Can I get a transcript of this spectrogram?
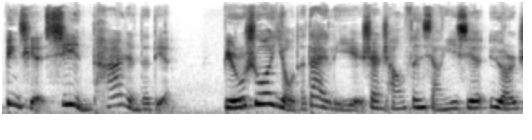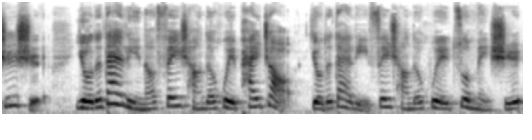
并且吸引他人的点。比如说，有的代理擅长分享一些育儿知识，有的代理呢非常的会拍照，有的代理非常的会做美食，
